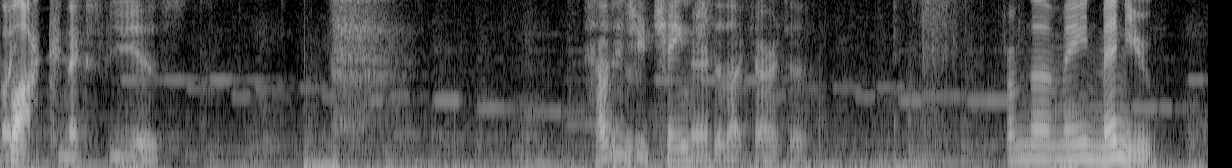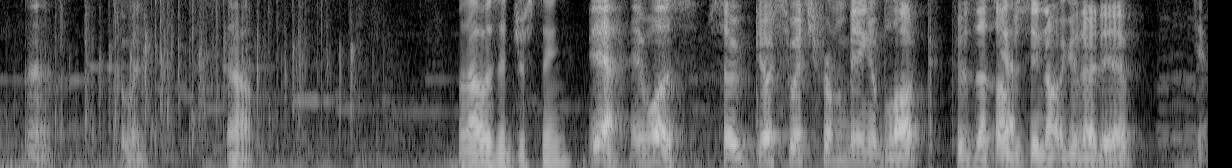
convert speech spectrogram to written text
like, fuck. Next few years. How This did you change fair. to that character? From the main menu. Oh, come in. Oh. Well, that was interesting. Yeah, it was. So go switch from being a block, because that's Yeah. obviously not a good idea. Yeah.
